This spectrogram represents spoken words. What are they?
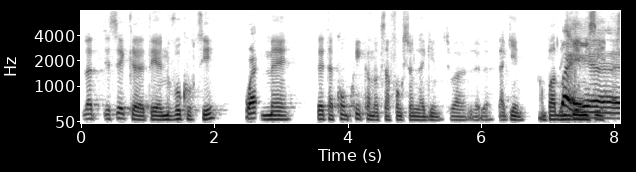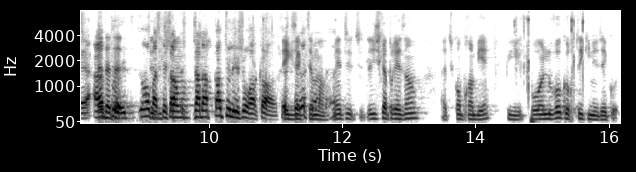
là, je sais que tu es un nouveau courtier. Ouais. Mais tu as compris comment que ça fonctionne la game, tu vois, la game. On parle de game ici. Euh, un peu, disons, parce que j'en apprends tous les jours encore. Exactement. Mais jusqu'à présent, euh, tu comprends bien. Puis pour un nouveau courtier qui nous écoute,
